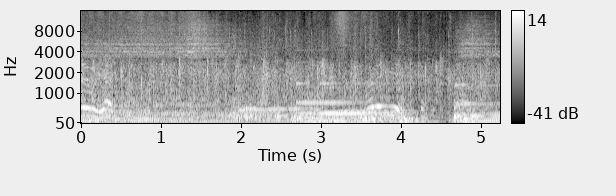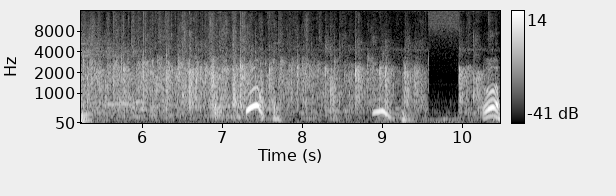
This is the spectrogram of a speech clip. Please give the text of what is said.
Gel buraya, gel. Böyle iyi. Oh,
